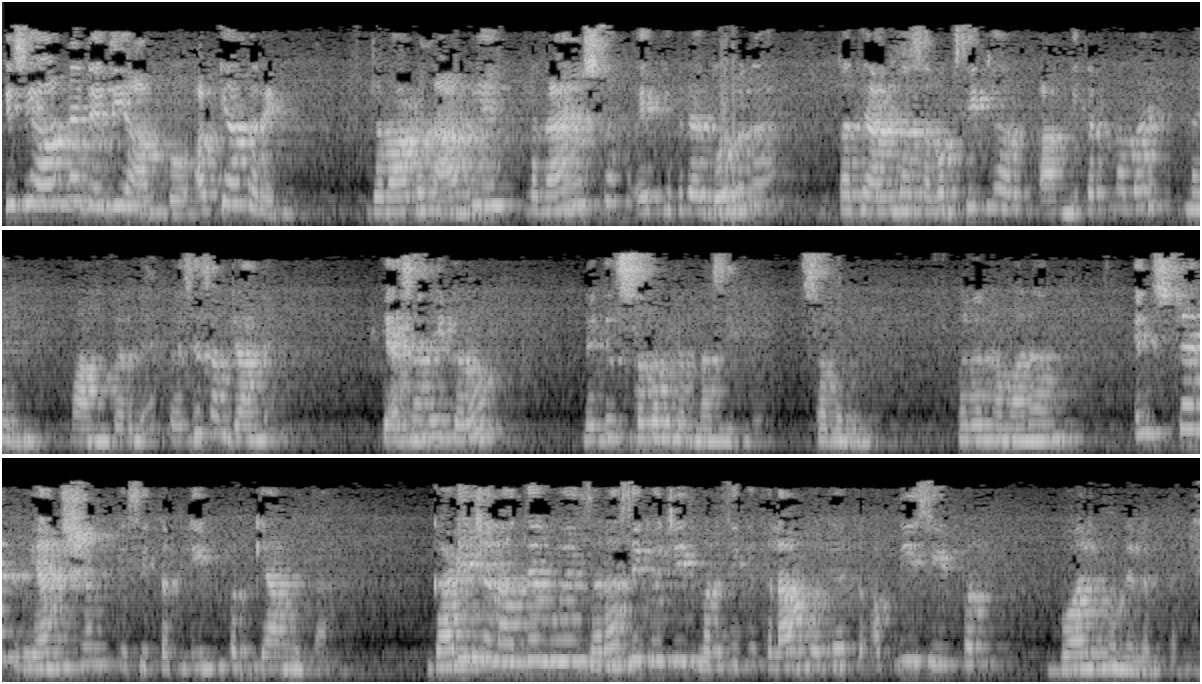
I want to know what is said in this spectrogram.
کسی اور نے دے دی آپ کو۔ اب کیا کریں؟ جب آپ آپ بھی لگائیں اس کو، ایک کی بجائے دو لگائیں تاکہ آئندہ سبق سیکھے اور آپ کی طرف نہ بڑھے۔ نہیں، معاف کر دیں ویسے سمجھا دیں کہ ایسا نہیں کرو۔ لیکن صبر کرنا سیکھے صبر۔ مگر ہمارا انسٹنٹ ریئیکشن کسی تکلیف پر کیا ہوتا ہے؟ گاڑی چلاتے ہوئے ذرا سی کوئی چیز مرضی کے خلاف ہو جائے تو اپنی سیٹ پر بوائل ہونے لگتا ہے۔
